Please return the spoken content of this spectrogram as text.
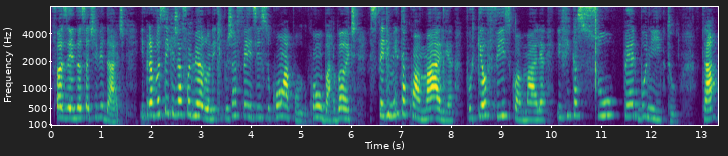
fazendo essa atividade. E para você que já foi meu aluno e que já fez isso com, a, com o barbante, experimenta com a malha, porque eu fiz com a malha e fica super bonito, tá?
